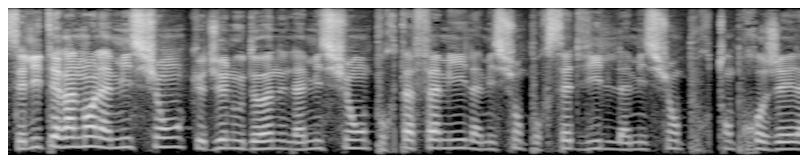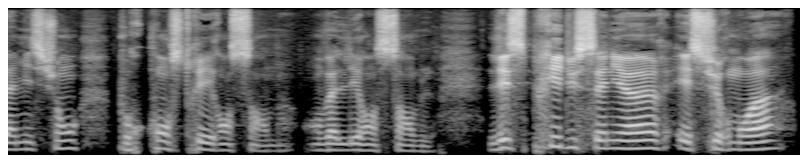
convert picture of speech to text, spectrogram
C'est littéralement la mission que Dieu nous donne, la mission pour ta famille, la mission pour cette ville, la mission pour ton projet, la mission pour construire ensemble. On va le lire ensemble. L'Esprit du Seigneur est sur moi,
